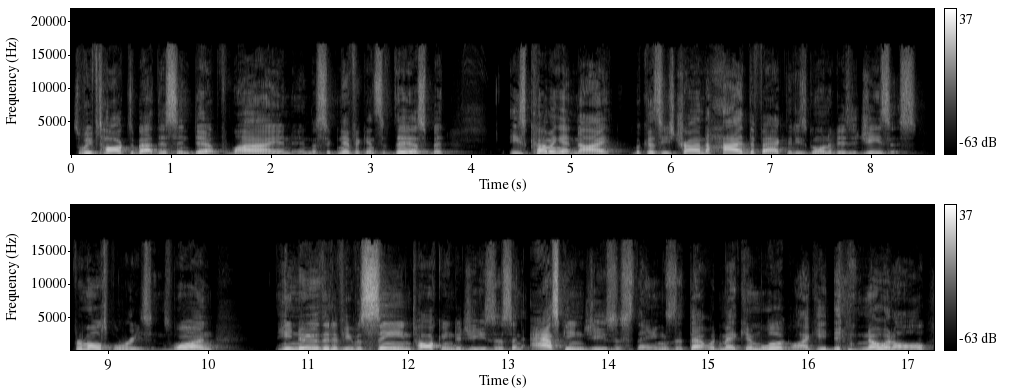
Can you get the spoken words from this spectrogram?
So we've talked about this in depth, why and, and the significance of this, but he's coming at night because he's trying to hide the fact that he's going to visit Jesus for multiple reasons. One, he knew that if he was seen talking to Jesus and asking Jesus things, that that would make him look like he didn't know it all.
